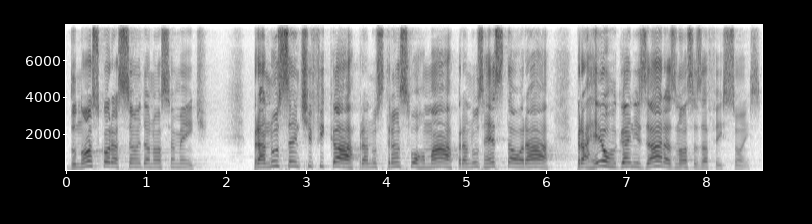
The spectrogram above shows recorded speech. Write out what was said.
do nosso coração e da nossa mente para nos santificar, para nos transformar, para nos restaurar, para reorganizar as nossas afeições,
